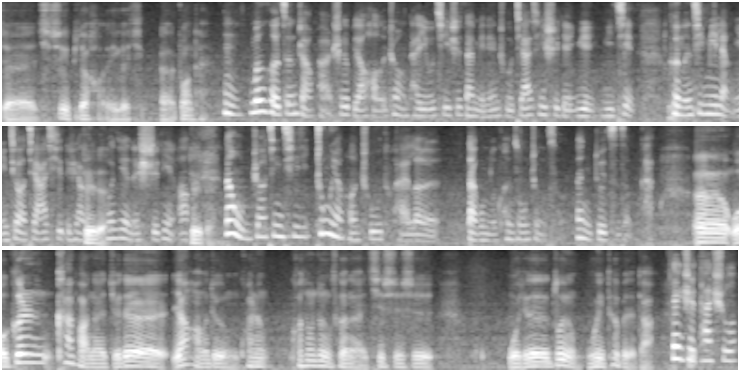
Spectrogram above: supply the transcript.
呃其实比较好的一个呃状态。嗯，温和增长反而是个比较好的状态，尤其是在美联储加息时点越演越近，可能今明两年就要加息的这样一个关键的时点啊。对的。那我们知道近期中央行出台了大规模的宽松政策，那你对此怎么看？呃，我个人看法呢，觉得央行的这种宽松宽松政策呢，其实是。我觉得作用不会特别的大，但是他说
